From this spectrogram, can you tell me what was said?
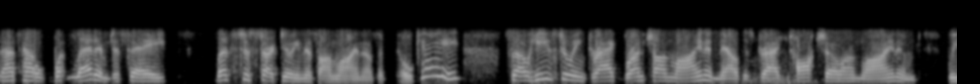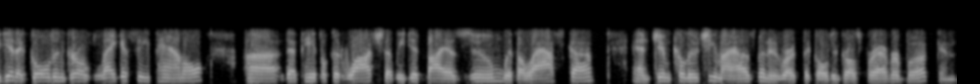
that's how what led him to say, let's just start doing this online. I was like, okay. So he's doing drag brunch online, and now this drag talk show online, and we did a Golden Girls Legacy panel uh, that people could watch that we did via Zoom with Alaska and Jim Colucci, my husband, who wrote the Golden Girls Forever book, and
